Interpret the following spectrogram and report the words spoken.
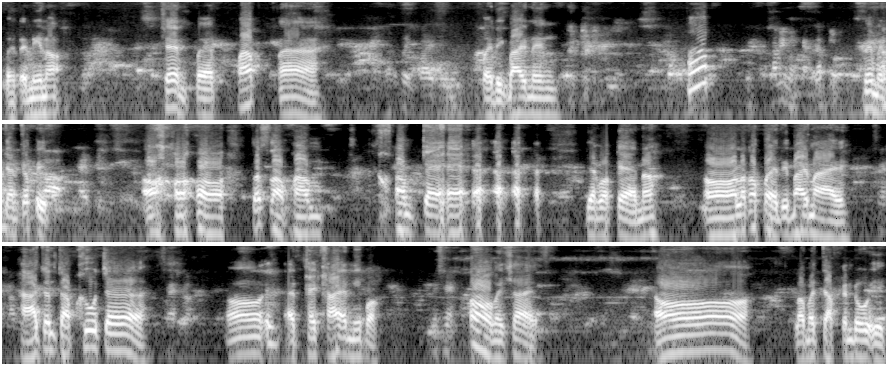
เปิดอันนี้เนาะเช่น เปิดปั๊บอ่าเปิดไปดูเปิดอีกใบหนึ่งปั๊บถ้าไม่เหมือนกันก็ปิดไม่เหมือนกันก็ปิดให้ปิดอ๋อทดสอบความความแก่ อย่างว่าแก่เนาะอ๋อแล้วก็เปิดอีกใบใหม่ใช่ครับหาจนจับคู่เจอใช่ครับอ๋อเอ๊ะคล้ายๆ อันนี้บอกไม่ใช่ครับอ๋อไม่ใช่อ๋อเรามาจับกันดูอีก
